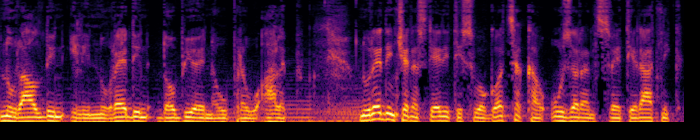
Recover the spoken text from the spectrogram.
Nuraldin ili Nuredin dobio je na upravu Alep. Nuredin će naslijediti svog oca kao uzoran sveti ratnik.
